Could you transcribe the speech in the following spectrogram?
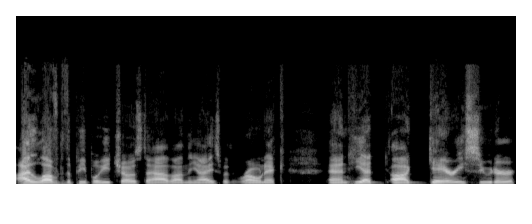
I loved the people he chose to have on the ice with Roenick, and he had uh, Gary Suter,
